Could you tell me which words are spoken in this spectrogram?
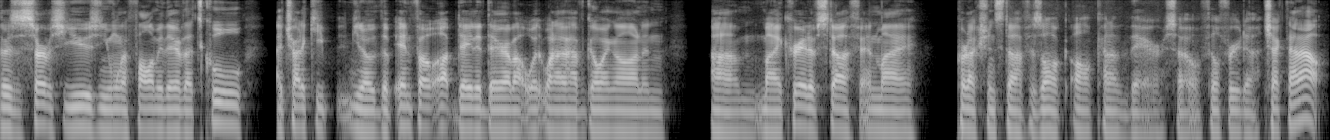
there's a service you use and you want to follow me there, that's cool. I try to keep you know the info updated there about what, what I have going on and um, my creative stuff and my production stuff is all all kind of there. So feel free to check that out.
